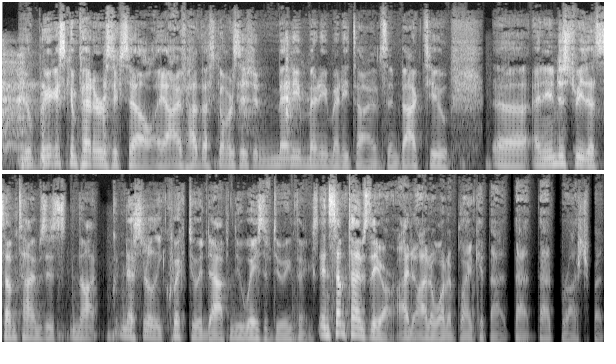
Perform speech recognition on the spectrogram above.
Your biggest competitor is Excel. I've had this conversation many, many, many times, and back to uh, an industry that sometimes is not necessarily quick to adapt new ways of doing things, and sometimes they are. I, I don't want to blanket that that that brush, but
